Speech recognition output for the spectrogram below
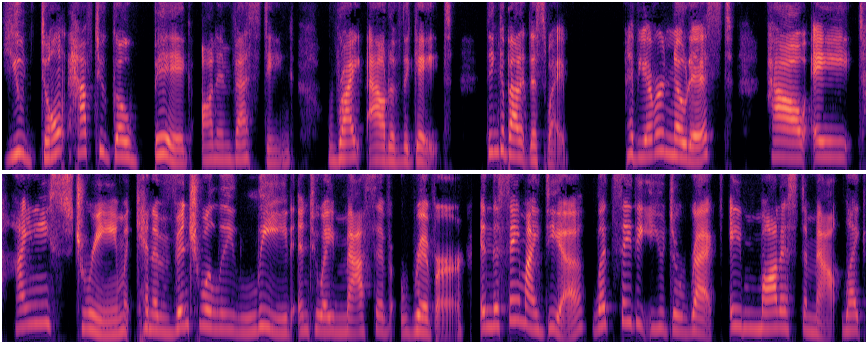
You don't have to go big on investing right out of the gate. Think about it this way Have you ever noticed how a tiny stream can eventually lead into a massive river. In the same idea, let's say that you direct a modest amount, like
